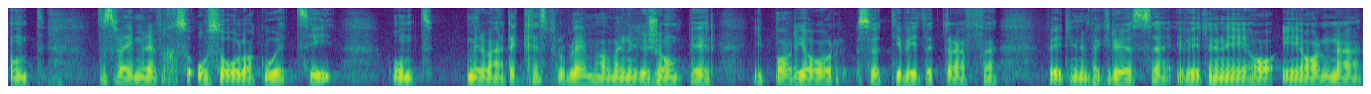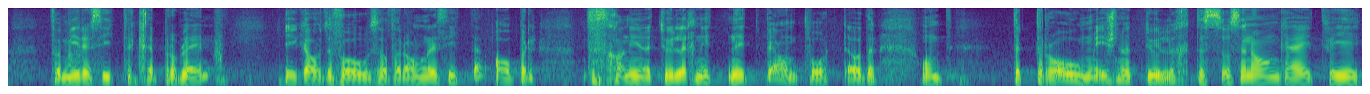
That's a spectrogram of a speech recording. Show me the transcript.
Und das wollen wir einfach so, so gut sein. Und wir werden kein Problem haben, wenn ich den Jean-Pierre in ein paar Jahren wieder treffen sollte, werde ich ihn begrüßen, ich werde ihn in nehmen. Von meiner Seite kein Problem. Ich gehe davon aus, auf der anderen Seite. Aber das kann ich natürlich nicht, nicht beantworten. Oder? Und der Traum ist natürlich, dass es auseinandergeht wie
